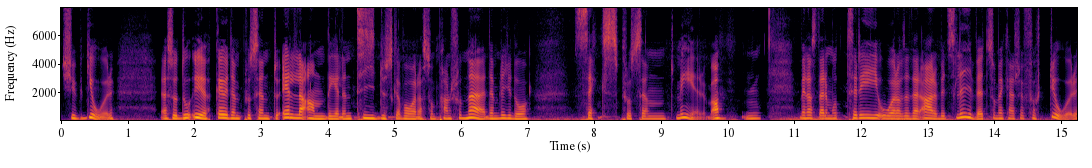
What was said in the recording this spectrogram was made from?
20 år. Alltså då ökar ju den procentuella andelen tid du ska vara som pensionär. Den blir ju då 6 procent mer. Va? Mm. Medan däremot tre år av det där arbetslivet som är kanske 40 år,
